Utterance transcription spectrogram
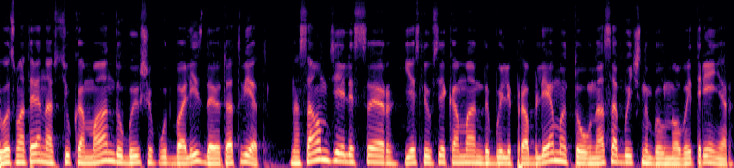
И вот смотря на всю команду, бывший футболист дает ответ. На самом деле, сэр, если у всей команды были проблемы, то у нас обычно был новый тренер.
